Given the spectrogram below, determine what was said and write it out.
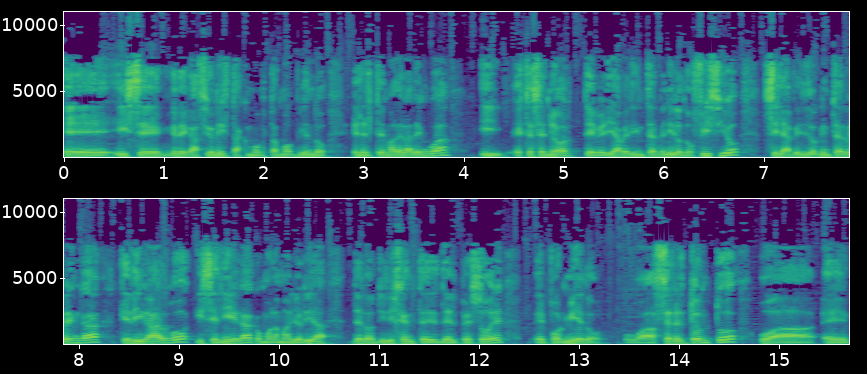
eh, y segregacionistas, como estamos viendo en el tema de la lengua, y este señor debería haber intervenido de oficio, se le ha pedido que intervenga, que diga algo y se niega, como la mayoría de los dirigentes del PSOE, eh, por miedo o a hacer el tonto o a eh,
